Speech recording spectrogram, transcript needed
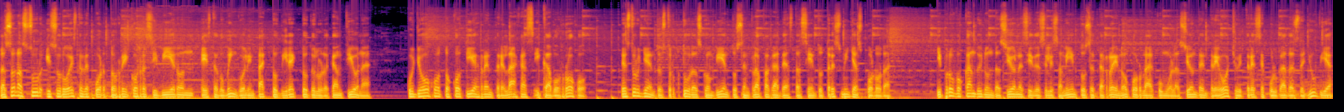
La zona sur y suroeste de Puerto Rico recibieron este domingo el impacto directo del huracán Fiona, cuyo ojo tocó tierra entre Lajas y Cabo Rojo, destruyendo estructuras con vientos en ráfaga de hasta 103 millas por hora y provocando inundaciones y deslizamientos de terreno por la acumulación de entre 8 y 13 pulgadas de lluvia,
